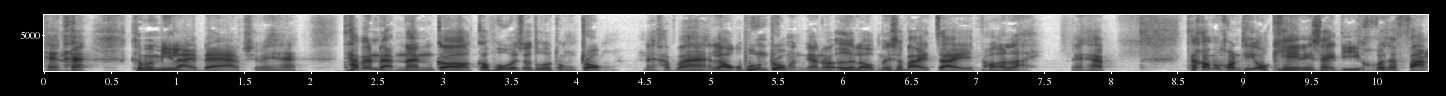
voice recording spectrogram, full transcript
เงี้ยนะคือมันมีหลายแบบใช่ไหมฮะถ้าเป็นแบบนั้นก็ก็พูดกับเจ้าตัวตรงๆ นะครับว่าเราก็พูดตรงเหมือนกันว่าเออเราไม่สบายใจเพราะอะไรนะครับ ถ้าเขาเป็นคนที่โอเคนิสัยดีเขาก็จะฟัง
